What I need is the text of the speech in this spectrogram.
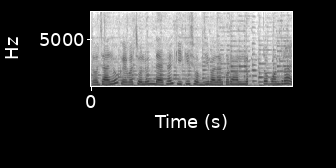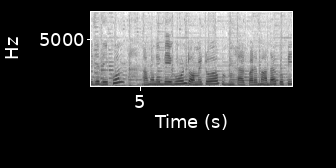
তো যাই হোক, এবার চলুন দেখাই কি কি সবজি বাজার করে আনলো। তো বন্ধুরা, এই যে দেখুন মানে বেগুন, টমেটো তারপরে বাঁধাকপি,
